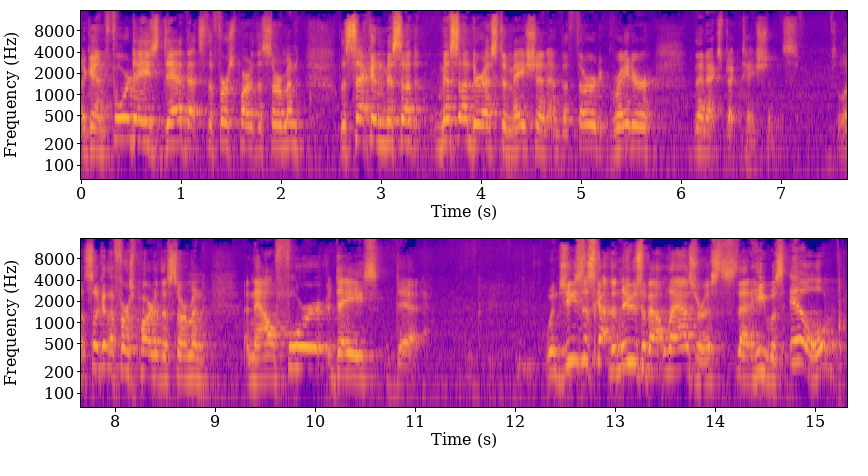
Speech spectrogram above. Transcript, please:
Again, four days dead, that's the first part of the sermon. The second, misunderestimation. And the third, greater than expectations. So let's look at the first part of the sermon now four days dead. When Jesus got the news about Lazarus that he was ill,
